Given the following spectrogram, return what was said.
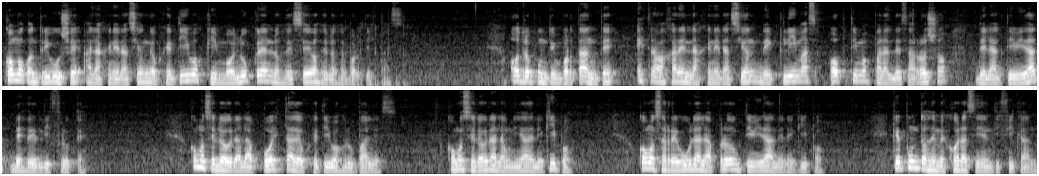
¿Cómo contribuye a la generación de objetivos que involucren los deseos de los deportistas? Otro punto importante es trabajar en la generación de climas óptimos para el desarrollo de la actividad desde el disfrute. ¿Cómo se logra la puesta de objetivos grupales? ¿Cómo se logra la unidad del equipo? ¿Cómo se regula la productividad del equipo? ¿Qué puntos de mejora se identifican?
